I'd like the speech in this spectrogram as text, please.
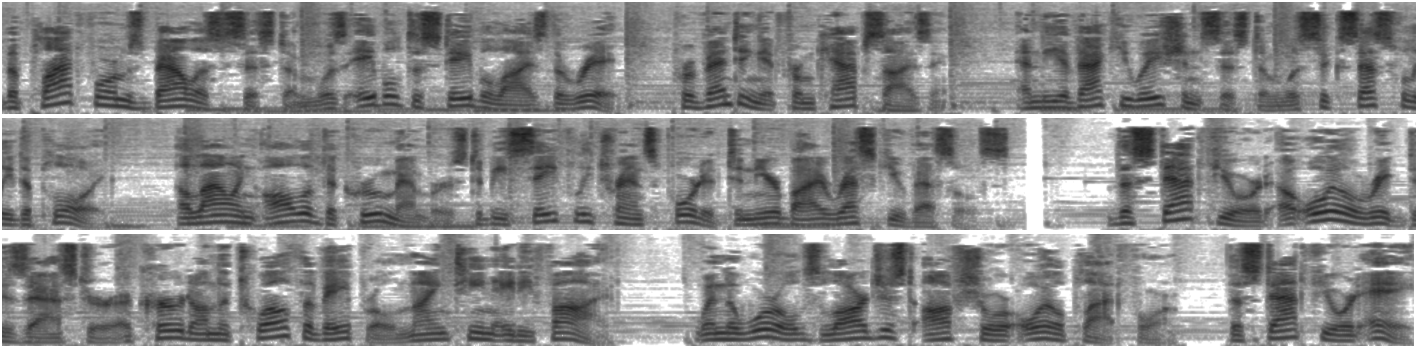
The platform's ballast system was able to stabilize the rig, preventing it from capsizing, and the evacuation system was successfully deployed, allowing all of the crew members to be safely transported to nearby rescue vessels. The Statfjord a oil rig disaster occurred on the 12th of April 1985, when the world's largest offshore oil platform, the Statfjord A,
